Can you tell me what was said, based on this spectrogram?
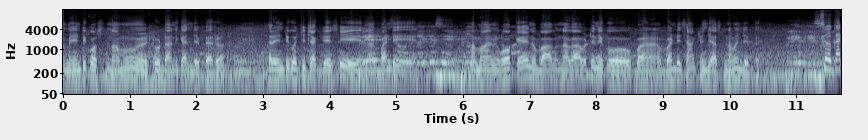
మీ ఇంటికి వస్తున్నాము చూడడానికి అని చెప్పారు. సరే ఇంటికి వచ్చి చెక్ చేసి నాకు బండి ఓకే నువ్వు బాగున్నావు కాబట్టి నీకు బ- బండి శాంక్షన్ చేస్తున్నామని చెప్పారు. సో గత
